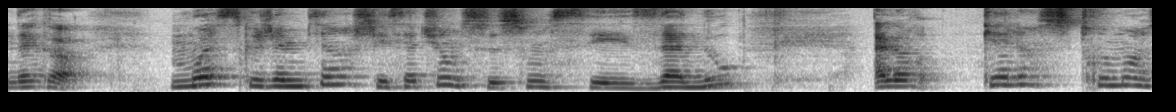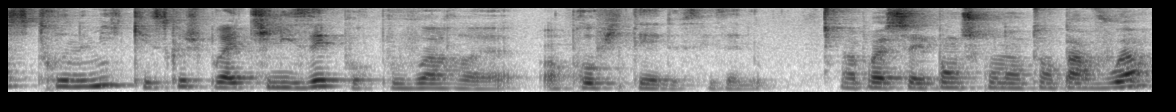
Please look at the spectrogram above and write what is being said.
D'accord. Moi, ce que j'aime bien chez Saturne, ce sont ses anneaux. Alors, quel instrument astronomique est-ce que je pourrais utiliser pour pouvoir euh, en profiter de ces anneaux? Après, ça dépend ce qu'on entend par voir.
